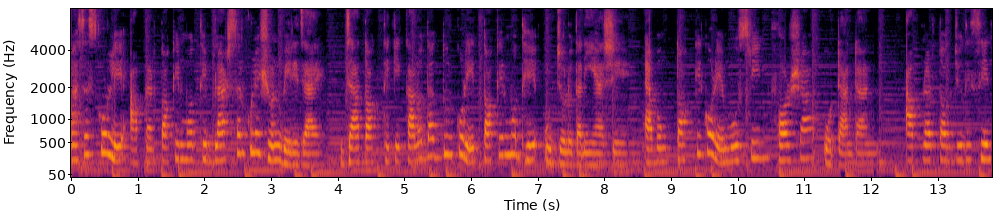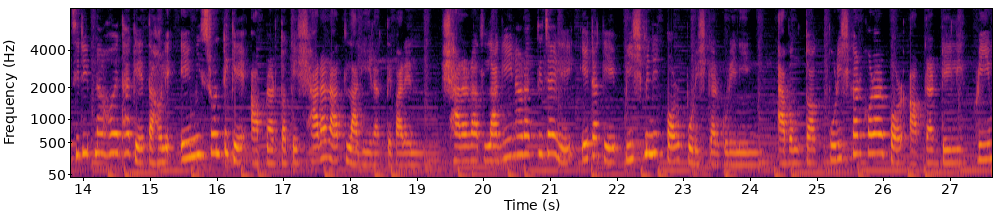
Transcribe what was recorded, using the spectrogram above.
মাসাজ করলে আপনার ত্বকের মধ্যে ব্লাড সার্কুলেশন বেড়ে যায়, যা ত্বক থেকে কালো দাগ দূর করে ত্বকের মধ্যে উজ্জ্বলতা নিয়ে আসে এবং ত্বককে করে মসৃণ, ফর্সা ও টান টান আপনার ত্বক যদি সেন্সিটিভ না হয়ে থাকে, তাহলে এই মিশ্রণটিকে আপনার ত্বকে সারা রাত লাগিয়ে রাখতে পারেন। সারা রাত লাগিয়ে না রাখতে চাইলে এটাকে ২০ মিনিট পর পরিষ্কার করে নিন এবং ত্বক পরিষ্কার করার পর আপনার ডেইলি ক্রিম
